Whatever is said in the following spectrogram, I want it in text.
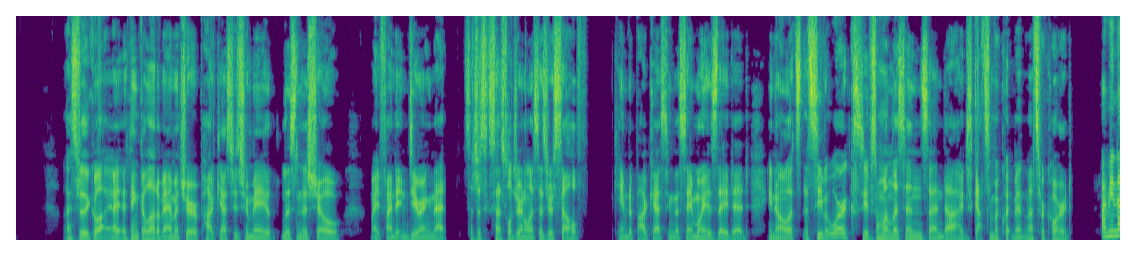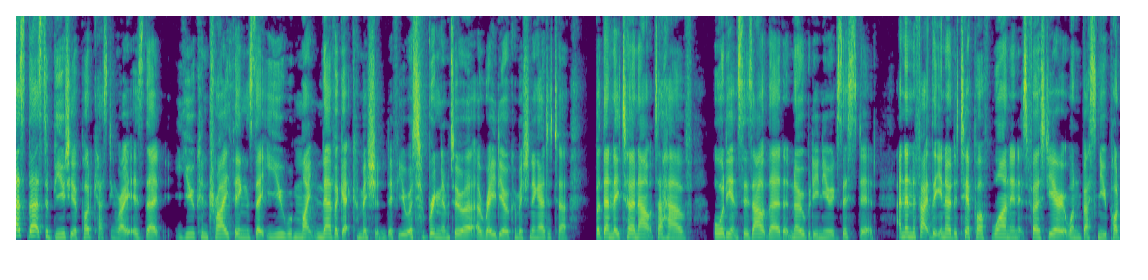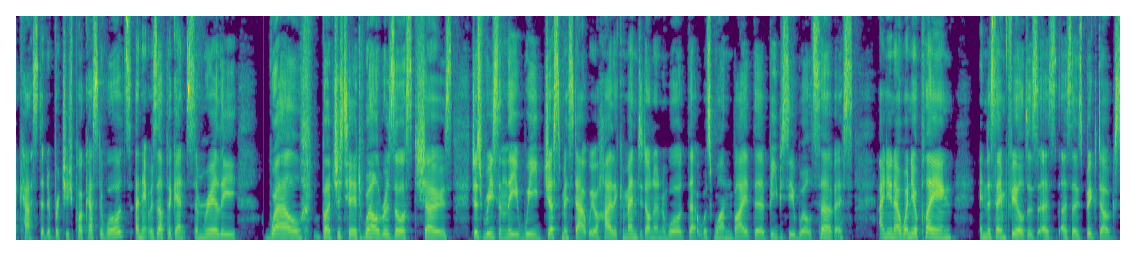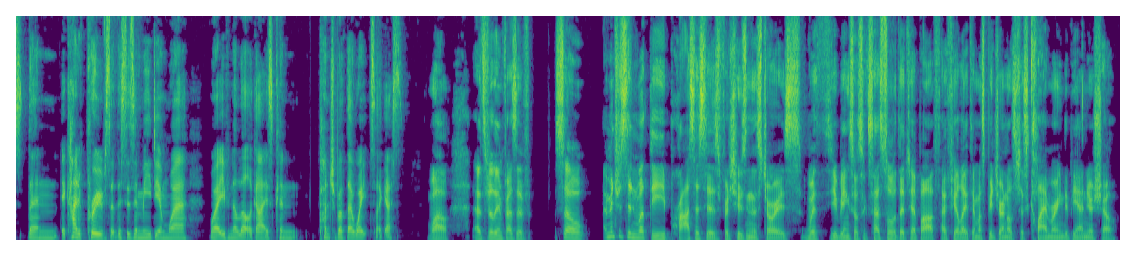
That's really cool. I, I think a lot of amateur podcasters who may listen to the show might find it endearing that such a successful journalist as yourself came to podcasting the same way as they did. You know, let's let's see if it works, see if someone listens, and uh, I just got some equipment. Let's record. I mean, that's that's the beauty of podcasting, right? Is that you can try things that you might never get commissioned if you were to bring them to a, a radio commissioning editor, but then they turn out to have audiences out there that nobody knew existed. And then the fact that, you know, the tip off won in its first year, it won Best New Podcast at the British Podcast Awards. And it was up against some really well budgeted, well resourced shows. Just recently, we just missed out. We were highly commended on an award that was won by the BBC World Service. And, you know, when you're playing in the same field as, as, as those big dogs, then it kind of proves that this is a medium where, where even the little guys can punch above their weights, I guess. Wow. That's really impressive. So, I'm interested in what the process is for choosing the stories. With you being so successful with the tip off, I feel like there must be journalists just clamoring to be on your show.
